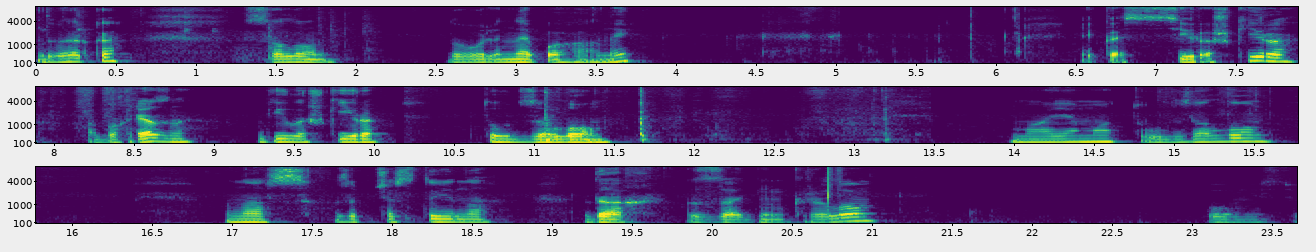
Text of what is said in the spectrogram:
дверка. Салон доволі непоганий. Якась сіра шкіра або грязна біла шкіра. Тут залом. Маємо тут залом. У нас запчастина дах з заднім крилом. Повністю.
